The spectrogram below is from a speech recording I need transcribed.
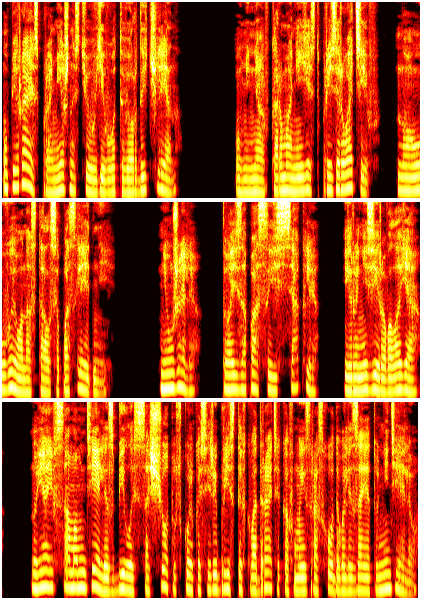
упираясь промежностью в его твердый член. У меня в кармане есть презерватив, но, увы, он остался последний. Неужели твои запасы иссякли? Иронизировала я. Но я и в самом деле сбилась со счету, сколько серебристых квадратиков мы израсходовали за эту неделю.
